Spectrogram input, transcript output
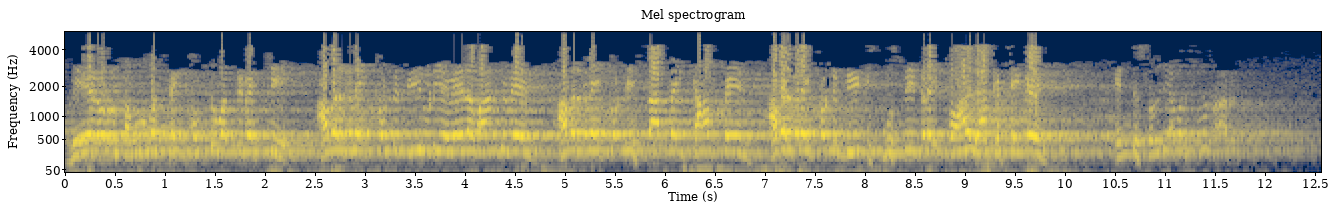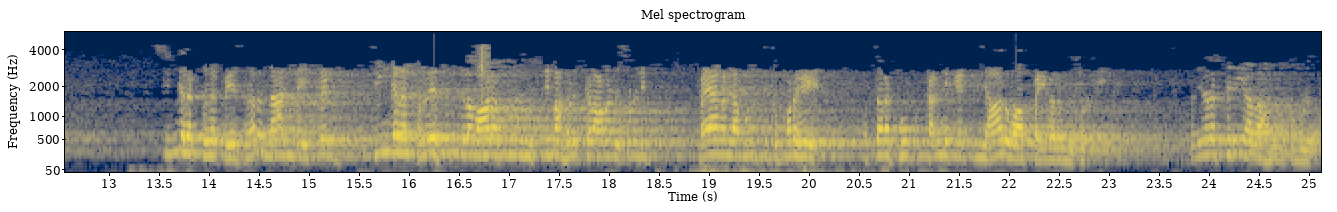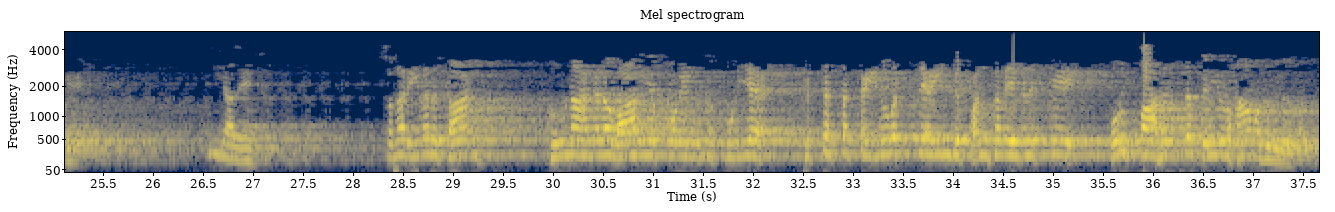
வேறொரு சமூகத்தை கொண்டு வந்து வச்சு அவர்களை கொண்டு தீனுடைய வேலை வாங்குவேன். அவர்களை கொண்டு இஸ்லாத்தை காப்பேன். அவர்களை கொண்டு முஸ்லீம்களை பாதுகாக்க செய்வேன் என்று சொல்லி அவர் சொல்றாரு. சிங்களத்தில் பேசுறாரு. நான் நினைத்தேன் சிங்கள பிரதேசத்தில் வாழக்கூடிய முஸ்லீமாக இருக்கலாம் என்று சொல்லி பயானெல்லாம் முடிஞ்சதுக்கு பிறகு உத்தர கூப்பு கண்டு கேட்டு யாரு வாப்ப இவர் என்று சொல்லி. தெரியாதாக இருக்கு உங்களுக்கு. தெரியாதே. சொன்னார் இவர் தான் குருநாகல வாரிய போல இருக்கக்கூடிய கிட்டத்தட்ட இருபத்தி ஐந்து பன்சலைகளுக்கு பொறுப்பாக இருந்த பெரியோர் ஹாமது நிறுவனம்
